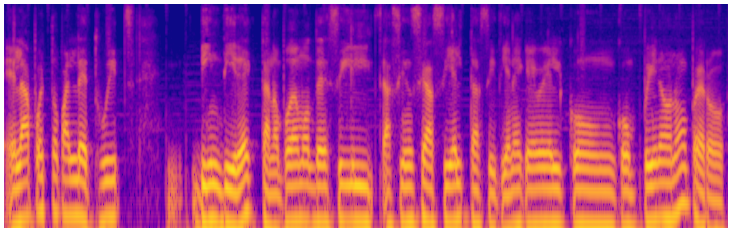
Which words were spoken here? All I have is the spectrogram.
él ha puesto un par de tweets de indirecta, no podemos decir a ciencia cierta si tiene que ver con, con Pino o no, pero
